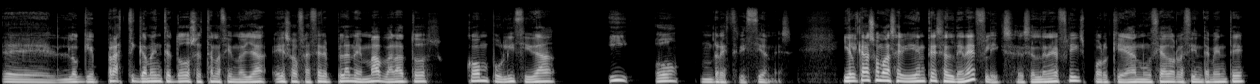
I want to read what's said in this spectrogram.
eh, lo que prácticamente todos están haciendo ya es ofrecer planes más baratos con publicidad y o restricciones. Y el caso más evidente es el de Netflix. Es el de Netflix porque ha anunciado recientemente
